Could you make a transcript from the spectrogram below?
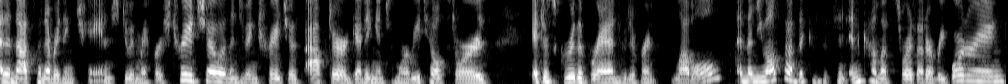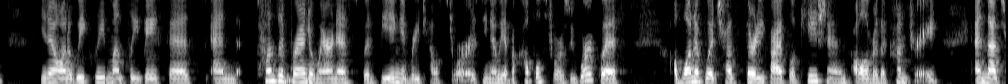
And then that's when everything changed, doing my first trade show and then doing trade shows after getting into more retail stores. It just grew the brand to a different level. And then you also have the consistent income of stores that are reordering, you know, on a weekly, monthly basis, and tons of brand awareness with being in retail stores. You know, we have a couple stores we work with, uh, one of which has 35 locations all over the country. And that's,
